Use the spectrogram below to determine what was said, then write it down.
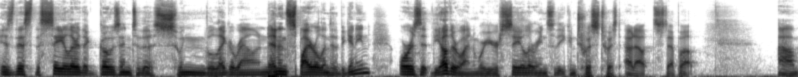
Is this the sailor that goes into the swing the leg around and then spiral into the beginning, or is it the other one where you're sailoring so that you can twist, twist, out, out, step up? Um,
